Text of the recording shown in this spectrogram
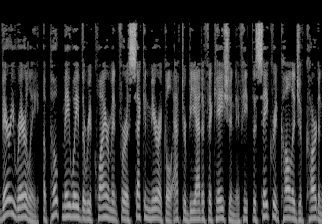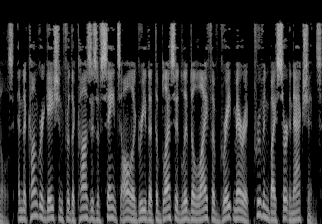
Very rarely, a pope may waive the requirement for a second miracle after beatification if he, the Sacred College of Cardinals, and the Congregation for the Causes of Saints all agree that the Blessed lived a life of great merit proven by certain actions.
